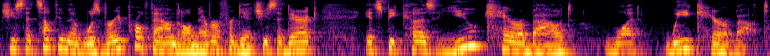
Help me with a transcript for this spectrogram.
She said something that was very profound that I'll never forget. She said, Derrick, it's because you care about what we care about.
